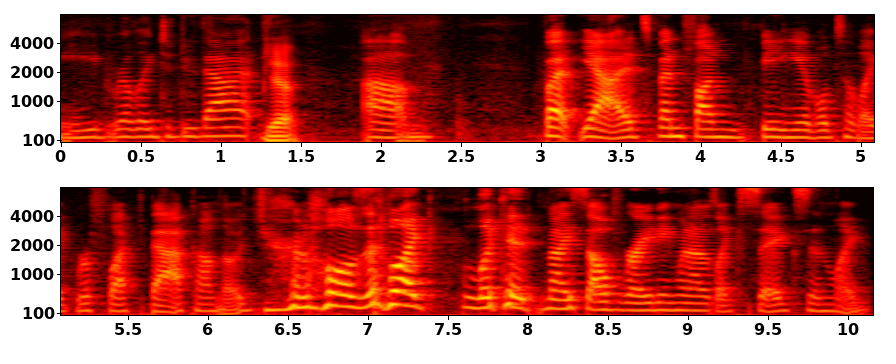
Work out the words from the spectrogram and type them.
need really to do that. Yeah. Um, but yeah, it's been fun being able to like reflect back on those journals and like look at myself writing when I was like six and like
